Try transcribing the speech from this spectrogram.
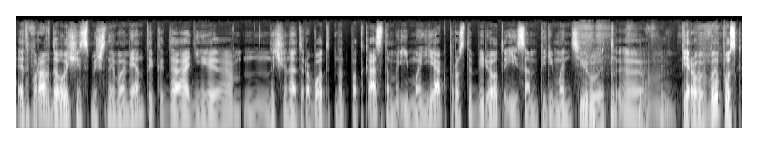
это правда очень смешные моменты, когда они начинают работать над подкастом, и маньяк просто берет и сам перемонтирует э, первый выпуск.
